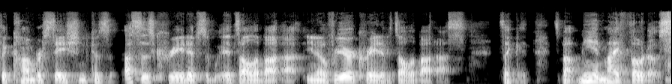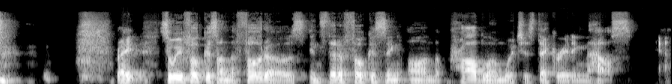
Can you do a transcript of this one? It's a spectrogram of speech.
the conversation because us as creatives, it's all about us. You know, if you're a creative, it's all about us. It's like it's about me and my photos, right? So we focus on the photos instead of focusing on the problem, which is decorating the house. Yeah.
